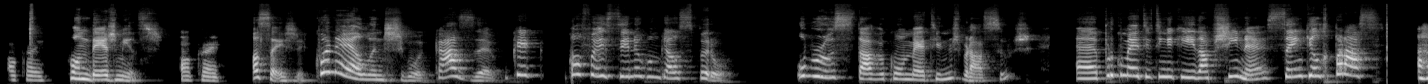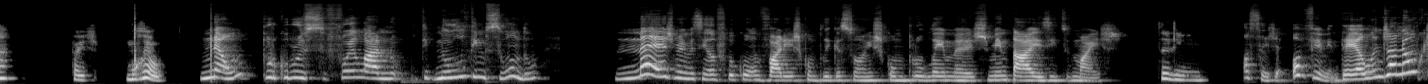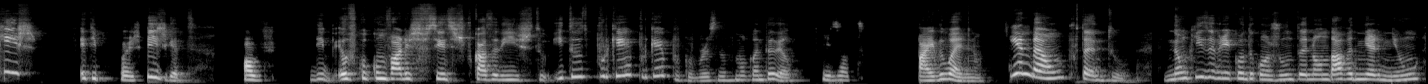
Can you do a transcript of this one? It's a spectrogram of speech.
Ok, Com 10 meses. ok. Ou seja, quando a Ellen chegou a casa, o que é que- qual foi a cena com que ela se parou? O Bruce estava com o Matthew nos braços, ah, porque o Matthew tinha caído à piscina sem que ele reparasse. Pois, morreu. Não, porque o Bruce foi lá no, tipo, no último segundo, mas mesmo assim ele ficou com várias complicações, como problemas mentais e tudo mais. Tadinho. Ou seja, obviamente a Ellen já não o quis. É tipo, Pois, pisga-te. óbvio. Tipo, ele ficou com várias deficiências por causa disto. E tudo porquê? Porquê? Porque o Bruce não tomou conta dele. Exato. Pai do ano. E então, portanto, não quis abrir a conta conjunta, não dava dinheiro nenhum.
